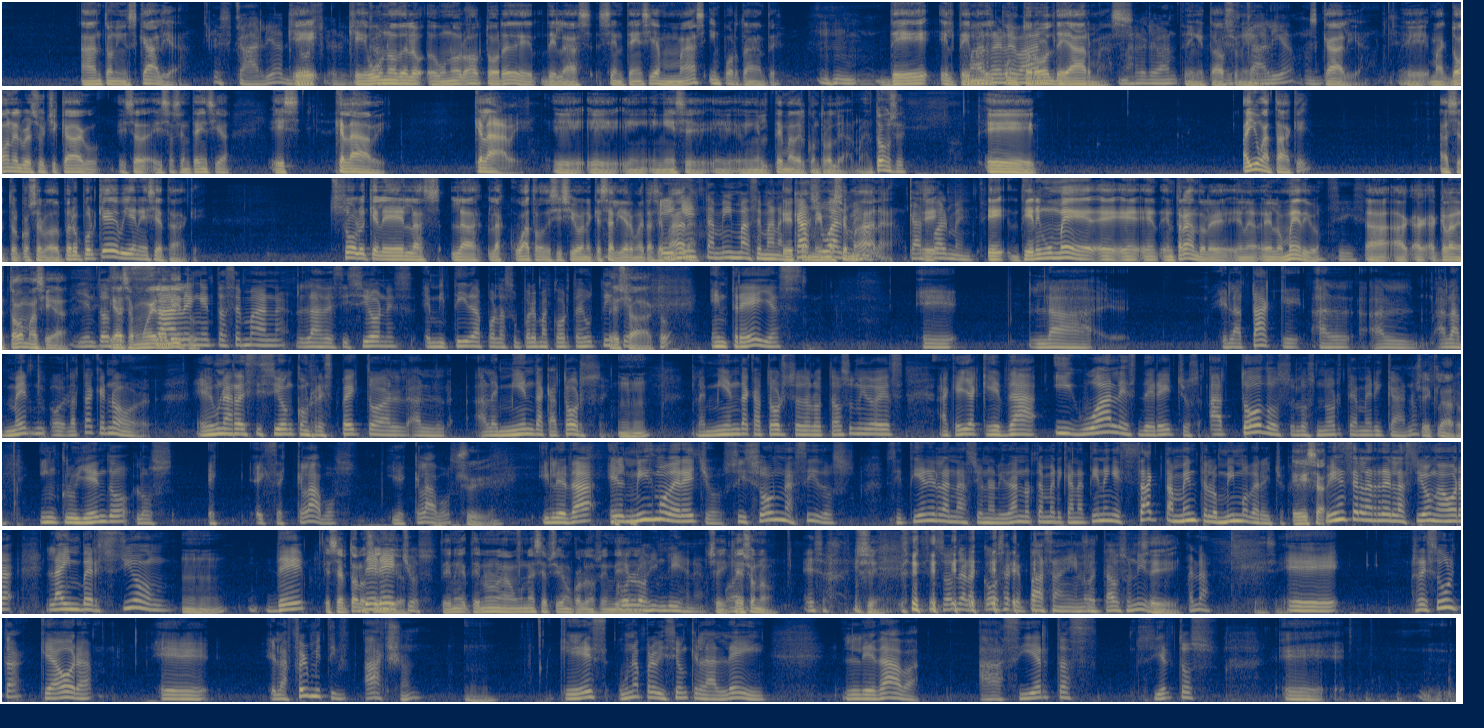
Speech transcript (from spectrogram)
Antonin Scalia, Scalia, que, eh, que uno de los uno de los autores de, de las sentencias más importantes Ujú, del tema Más del control de armas más relevante. en Estados Unidos. Scalia. Scalia. Eh, McDonald versus Chicago, esa, esa sentencia es clave, clave eh, eh, en, en ese, en el tema del control de armas. Entonces, hay un ataque al sector conservador. Pero ¿por qué viene ese ataque? Solo hay que leer las, las, las cuatro decisiones que salieron esta semana. En esta misma semana. Esta misma casualmente. semana. Casualmente. Eh, tienen un mes eh, eh, en- entrándole en, en los medios Sí, sí. a, a, a Clarence Thomas y a, Y y a entonces Samuel salen Alito. esta semana las decisiones emitidas por la Suprema Corte de Justicia, Exacto. entre ellas eh, la, el ataque al, al, al o el ataque no, es una decisión con respecto al, al- a la enmienda 14. Ujú. La enmienda 14 de los Estados Unidos es aquella que da iguales derechos a todos los norteamericanos Sí, claro. incluyendo los ex- exesclavos y esclavos, Sí. y le da el mismo derecho, si son nacidos, si tienen la nacionalidad norteamericana, tienen exactamente los mismos derechos. Esa, Fíjense la relación ahora, la inversión. De Excepto los derechos indios. Tiene, tiene una, una excepción con los indígenas. con los indígenas. Sí, Bueno, que eso no. Eso, Sí. son de las cosas que pasan en los Estados Unidos, Sí. ¿verdad? Sí, sí. Eh, resulta que ahora eh, el affirmative action, que es una previsión que la ley le daba a ciertas, ciertos, eh,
